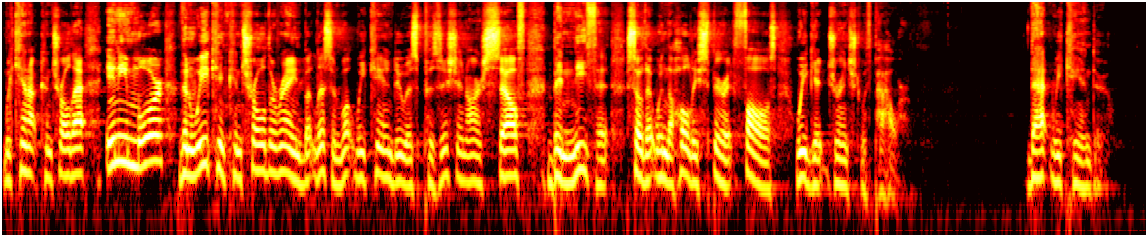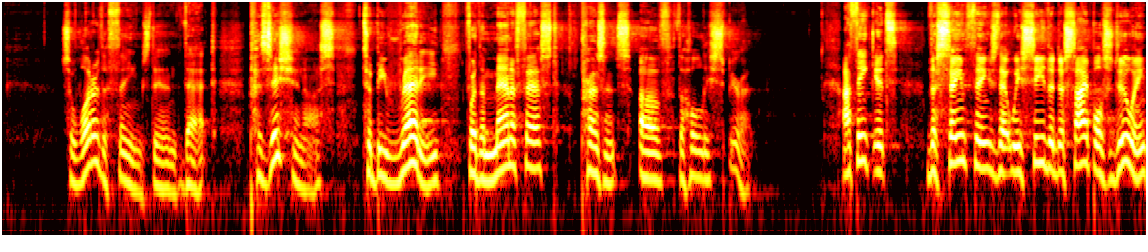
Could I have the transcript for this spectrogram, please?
We cannot control that any more than we can control the rain. But listen, what we can do is position ourselves beneath it so that when the Holy Spirit falls, we get drenched with power. That we can do. So, what are the things then that position us to be ready for the manifest presence of the Holy Spirit? I think it's the same things that we see the disciples doing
